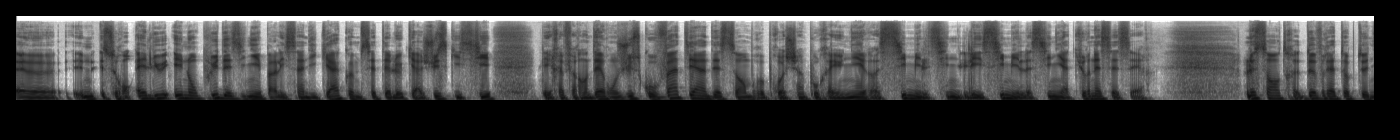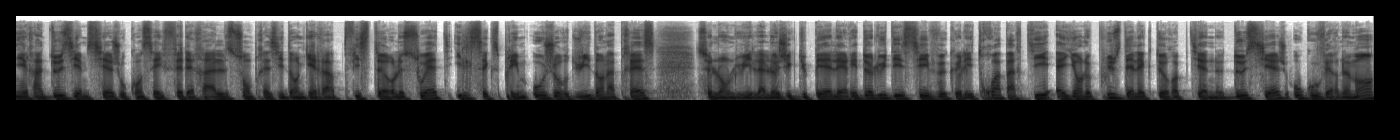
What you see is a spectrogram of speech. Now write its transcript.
euh, et non plus désignés par les syndicats comme c'était le cas jusqu'ici. Les référendaires ont jusqu'au 21 décembre prochain pour réunir 6 les 6000 signatures nécessaires. Le centre devrait obtenir un deuxième siège au Conseil fédéral. Son président Gerhard Pfister le souhaite. Il s'exprime aujourd'hui dans la presse. Selon lui, la logique du PLR et de l'UDC veut que les trois partis ayant le plus d'électeurs obtiennent deux sièges au gouvernement.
